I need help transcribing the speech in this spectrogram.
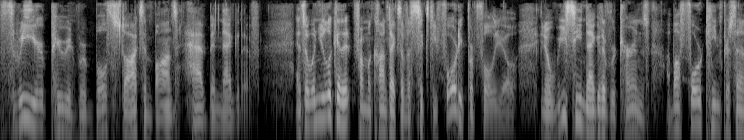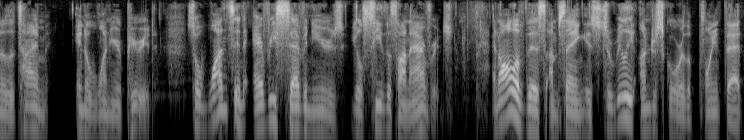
three year period where both stocks and bonds have been negative. And so when you look at it from a context of a 60-40 portfolio, you know, we see negative returns about 14% of the time in a one year period. So once in every seven years, you'll see this on average. And all of this I'm saying is to really underscore the point that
